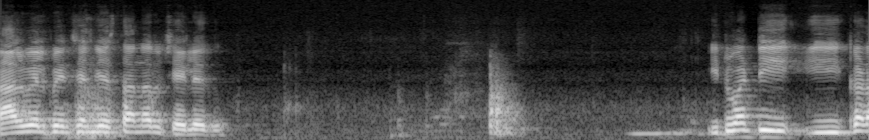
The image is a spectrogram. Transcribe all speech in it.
నాలుగు వేలు పెన్షన్ చేస్తాన్నారు చేయలేదు. ఇటువంటి ఇక్కడ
